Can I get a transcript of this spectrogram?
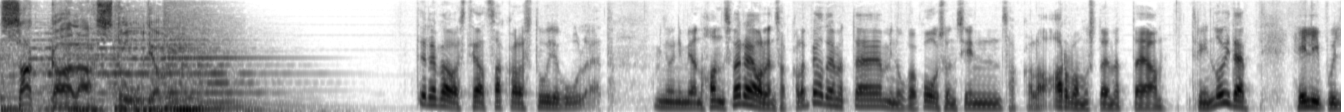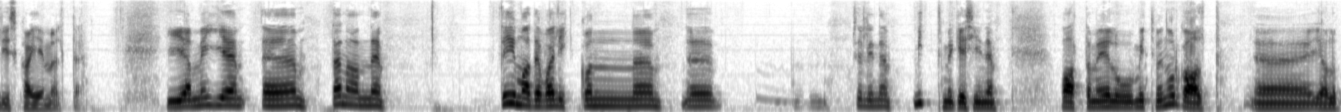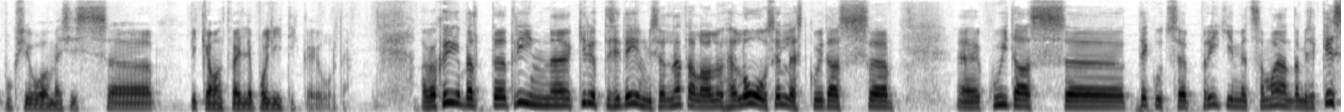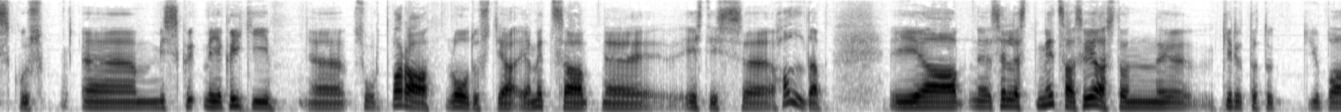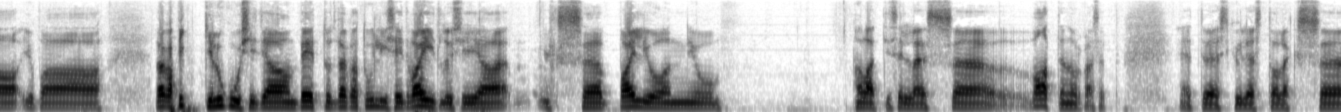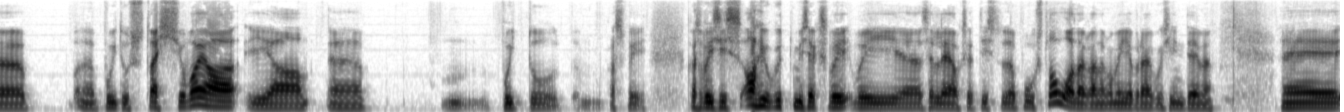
Sakala stuudio. tere päevast, head Sakala stuudio kuulajad! minu nimi on Hans Väre, olen Sakala peatoimetaja ja minuga koos on siin Sakala arvamustoimetaja Triin Loide, helipuldis Kaie Mölter. ja meie äh, tänane teemade valik on äh, selline mitmekesine, vaatame elu mitme nurga alt äh, ja lõpuks jõuame siis äh, pikemalt välja poliitika juurde. Aga kõigepealt, äh, Triin, äh, kirjutasid eelmisel nädalal ühe loo sellest, kuidas äh, kuidas tegutseb Riigimetsa Majandamise Keskus, mis meie kõigi suurt vara, loodust ja, ja metsa Eestis haldab. Ja sellest metsasõjast on kirjutatud juba, juba väga pikki lugusid ja on peetud väga tuliseid vaidlusi ja eks palju on ju alati selles äh, vaatenurgas, et et ühest küljest oleks äh, puidust asju vaja ja äh, puitu kas või, kas või siis ahju kütmiseks või, või selle jaoks, et istuda puust laua taga, nagu meie praegu siin teeme.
